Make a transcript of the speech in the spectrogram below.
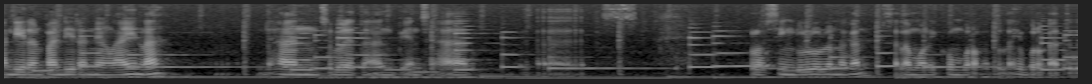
pandiran-pandiran yang lain lah. Mudahan seberataan pian sehat closing dulu kan assalamualaikum warahmatullahi wabarakatuh.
